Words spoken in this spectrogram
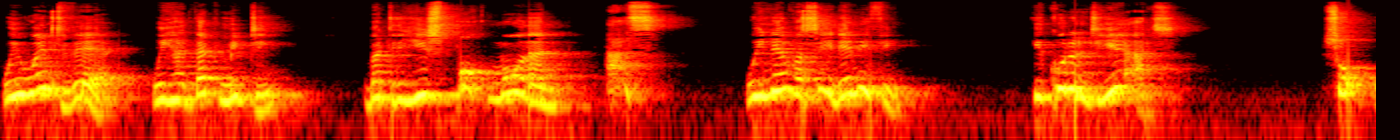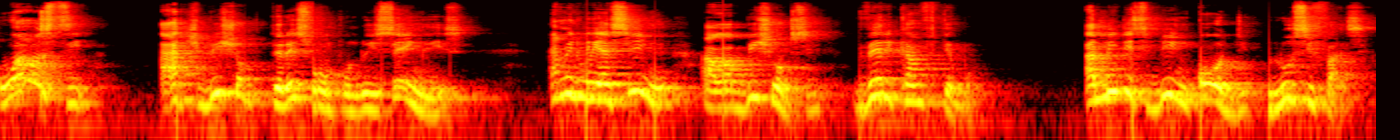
we went there. We had that meeting, but he spoke more than us. We never said anything. He couldn't hear us. So whilst Archbishop Telesphore is saying this, I mean, we are seeing our bishops very comfortable. Amid it's being called Lucifers.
